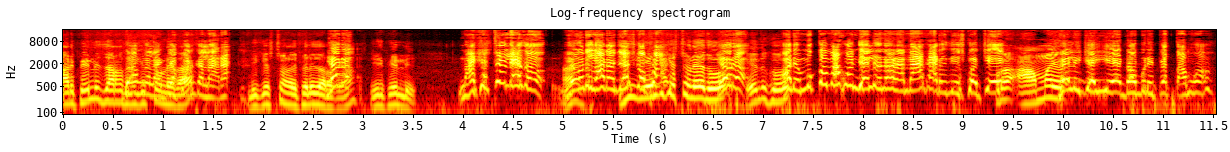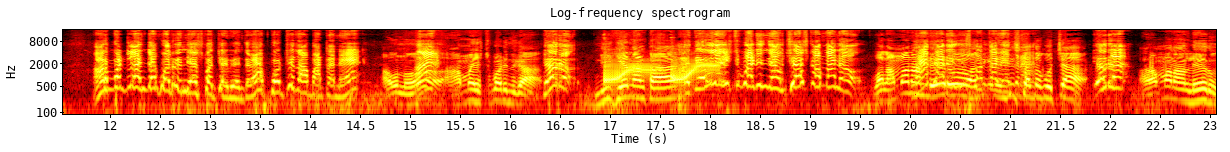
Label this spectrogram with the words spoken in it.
ఆడి పెళ్ళి జరగదు నీకు ఇష్టం లేదా? నీకు పెళ్ళి జరగదా? ఈ పెళ్ళి. నాకు ఇష్టం లేదు. ఎవడు ఎందుకు ఇష్టం లేదు? ఎందుకు? ముక్కు ముఖం చెల్లినాడు నా కాడికి తీసుకొచ్చి అమ్మాయి పెళ్ళి చెయ్యి డబ్బులు ఇప్పిస్తాము. అరబట్టలు అంతా కొడుకుని తీసుకొచ్చావు ఏంద్రా? పొట్టి నా బట్టనే. అవును ఆ? అమ్మాయి ఇష్టపడిందిగా. ఎవరు? నీకేందంట? అదేదో ఇష్టపడింది చేసుకోమను వాళ్ళ అమ్మ నాన్న లేరు తీసుకొస్తా అందుకే ఏంద్రా? తీసుకెళ్తాకు వచ్చా? ఎవరు? అమ్మ నాన్న లేరు.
